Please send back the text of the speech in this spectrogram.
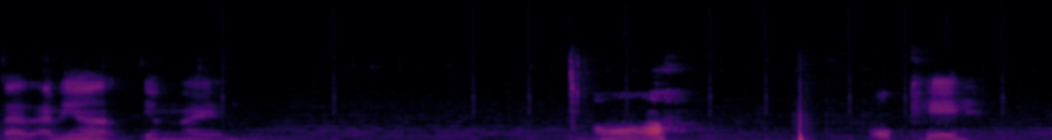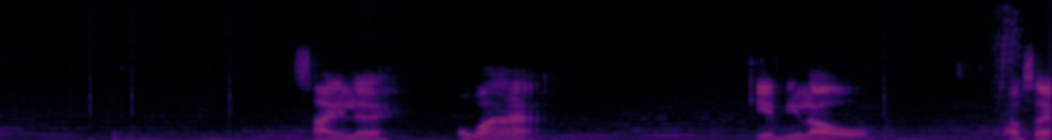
แต่อันเนี้ยยังไง อ๋อ โอเค ใส่เลย เพราะว่าเกมนี้เราเราใส่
